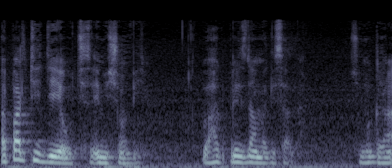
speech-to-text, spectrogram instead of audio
à partir de yow ci sa émission bi wax ak président Macky Sall suma grand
